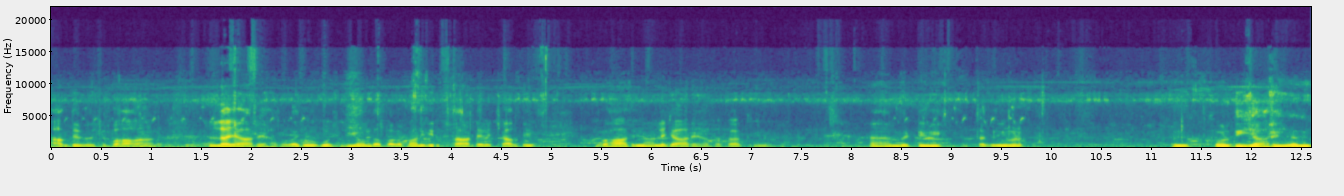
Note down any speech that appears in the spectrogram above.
ਆਪਦੇ ਵਿੱਚ ਵਹਾਅ ਲਿਜਾ ਰਿਹਾ ਵਾ ਜੋ ਕੁਝ ਵੀ ਆਉਂਦਾ ਵਾ ਪਾਣੀ ਦੀ ਰਫ਼ਤਾਰ ਦੇ ਵਿੱਚ ਆਪਦੇ ਵਹਾਅ ਦੇ ਨਾਲ ਲਿਜਾ ਰਿਹਾ ਵਾ ਅੱਗੇ ਨੂੰ। ਮਿੱਟੀ ਵੀ ਤਕਰੀਬਨ ਅਹ ਖੁਰਦੀ ਜਾ ਰਹੀ ਹੈ ਵੀ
